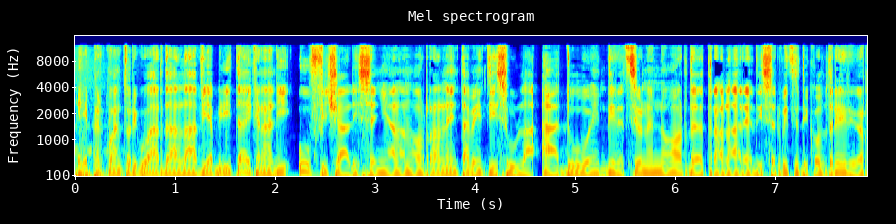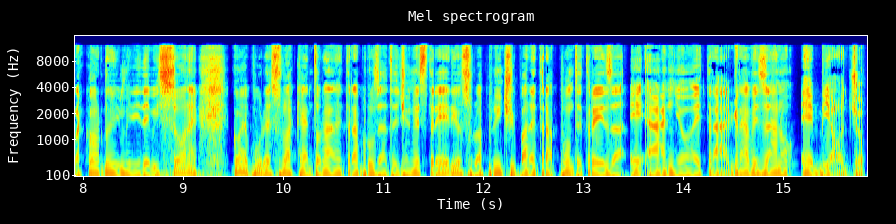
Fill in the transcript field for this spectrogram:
E per quanto riguarda la viabilità, i canali ufficiali segnalano rallentamenti sulla A2 in direzione nord tra l'area di servizio di Coldrerio e il raccordo di Melide Vissone, come pure sulla cantonale tra Brusate e Genestrerio, sulla principale tra Ponte Tresa e Agno e tra Gravesano e Bioggio.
